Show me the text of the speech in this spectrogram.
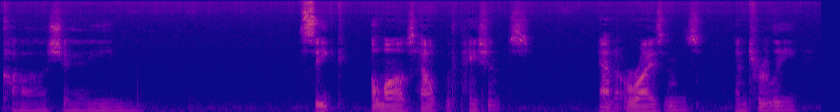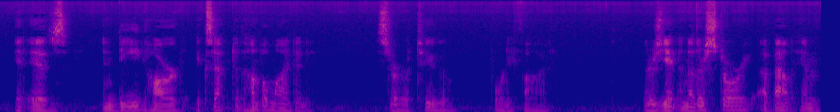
kashin. Seek Allah's help with patience and orisons, and truly it is indeed hard except to the humble-minded. Surah 2, 45. There's yet another story about him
